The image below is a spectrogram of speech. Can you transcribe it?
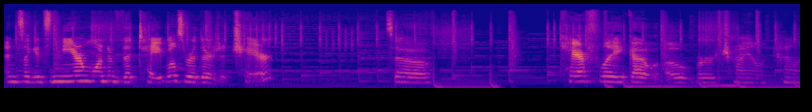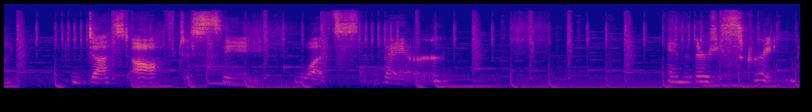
And it's like it's near one of the tables where there's a chair. So carefully go over, try and kind of like dust off to see what's there. And there's a screen.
